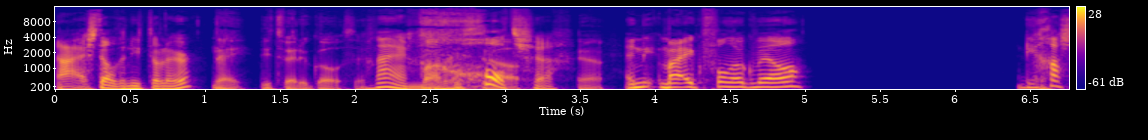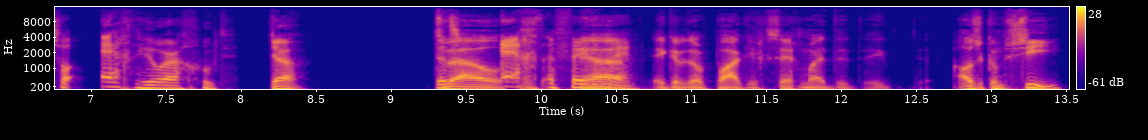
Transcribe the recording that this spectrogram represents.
Nou, hij stelde niet teleur. Nee, die tweede goal. Zeg. Nee, god zeg. Ja. En, maar ik vond ook wel, die gast wel echt heel erg goed. Ja. Dat Terwijl, is echt een fenomeen. ja, ik heb het al een paar keer gezegd, maar dit- ik- als ik hem zie,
